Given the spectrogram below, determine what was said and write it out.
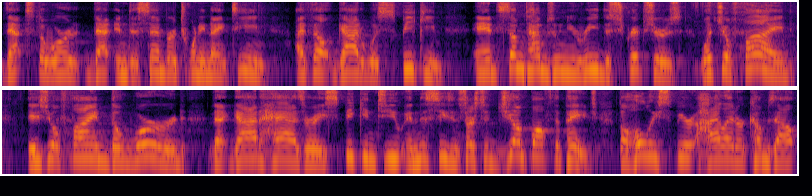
That's the word that in December 2019, I felt God was speaking. And sometimes when you read the scriptures, what you'll find is you'll find the word that God has or He's speaking to you in this season starts to jump off the page. The Holy Spirit highlighter comes out,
